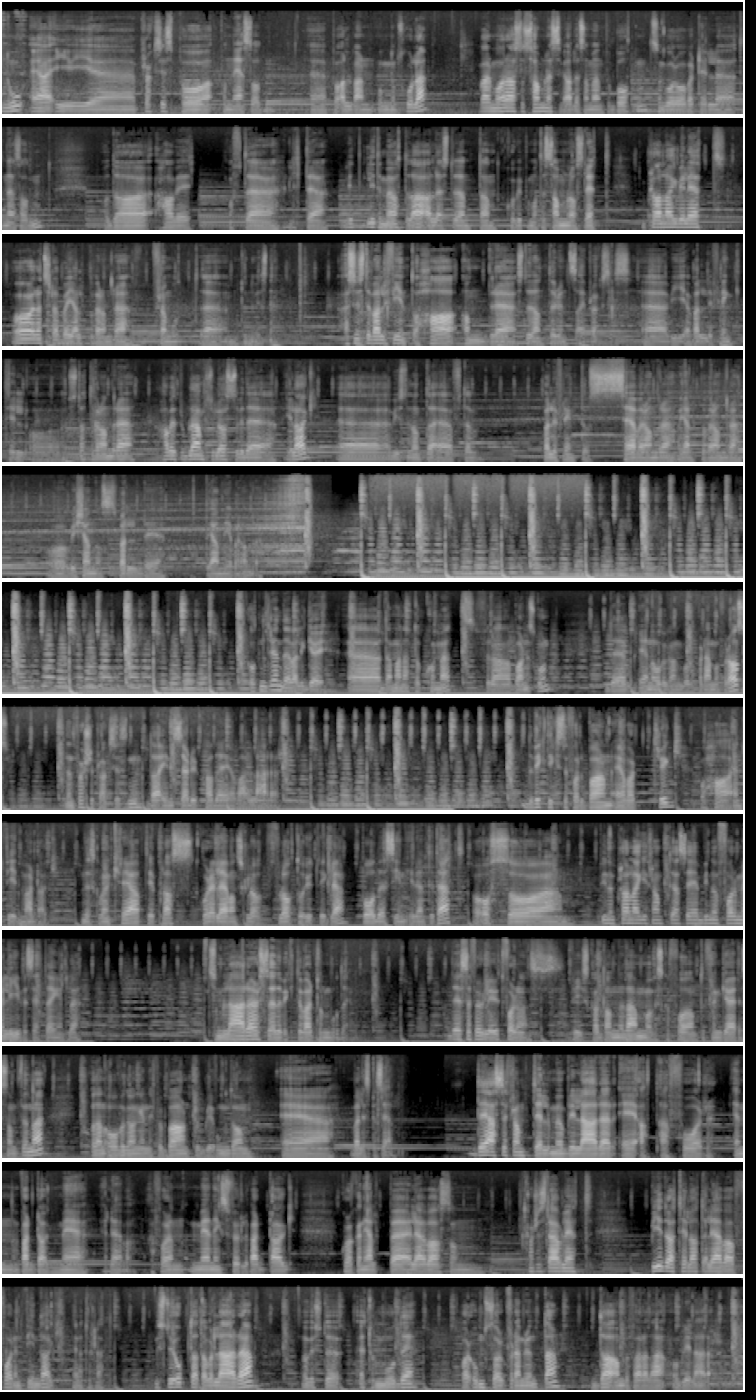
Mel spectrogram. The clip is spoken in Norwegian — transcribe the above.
Nå er jeg i eh, praksis på, på Nesodden, eh, på Alvern ungdomsskole. Hver morgen så samles vi alle sammen på båten som går over til, eh, til Nesodden. Og da har vi ofte lite, lite, lite møte, da, alle studentene, hvor vi på en måte samler oss litt. Så planlegger vi litt, og rett og slett bare hjelper hverandre fram mot, eh, mot undervisning. Jeg syns det er veldig fint å ha andre studenter rundt seg i praksis. Eh, vi er veldig flinke til å støtte hverandre. Har vi et problem, så løser vi det i lag. Eh, vi studenter er ofte veldig flinke til å se hverandre og hjelpe hverandre. Og vi kjenner oss veldig godt igjen i hverandre. Åttende trinn er veldig gøy. Eh, de har nettopp kommet fra barneskolen. Det er en overgang både for dem og for oss. Den første praksisen, da innser du hva det er å være lærer. Det viktigste for et barn er å være trygg og ha en fin hverdag. Det skal være en kreativ plass hvor elevene skal få lov til å utvikle både sin identitet og også eh, begynne å planlegge framtida si, begynne å forme livet sitt, egentlig. Som lærer så er det viktig å være tålmodig. Det er selvfølgelig utfordrende. Vi skal danne dem, og vi skal få dem til å fungere i samfunnet. Og den overgangen fra barn til å bli ungdom er veldig spesiell. Det jeg ser fram til med å bli lærer, er at jeg får en hverdag med elever. Jeg får en meningsfull hverdag hvor jeg kan hjelpe elever som kanskje strever litt. Bidra til at elever får en fin dag, rett og slett. Hvis du er opptatt av å lære, og hvis du er tålmodig og har omsorg for dem rundt deg, da anbefaler jeg deg å bli lærer.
